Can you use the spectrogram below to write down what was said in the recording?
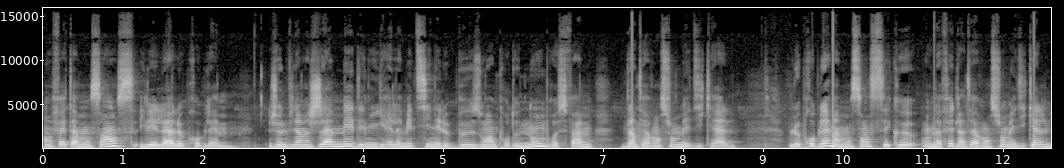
En fait, à mon sens, il est là le problème. Je ne viens jamais dénigrer la médecine et le besoin pour de nombreuses femmes d'intervention médicale. Le problème, à mon sens, c'est que on a fait de l'intervention médicale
